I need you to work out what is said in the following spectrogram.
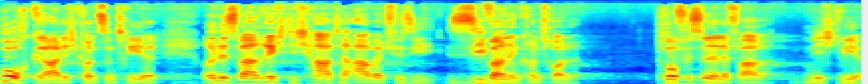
hochgradig konzentriert. Und es war richtig harte Arbeit für sie. Sie waren in Kontrolle. Professionelle Fahrer, nicht wir.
